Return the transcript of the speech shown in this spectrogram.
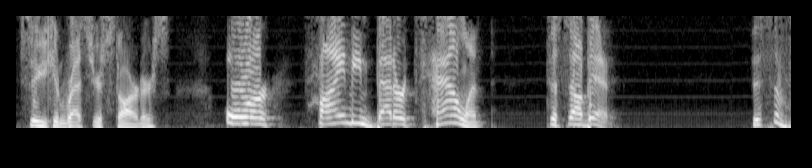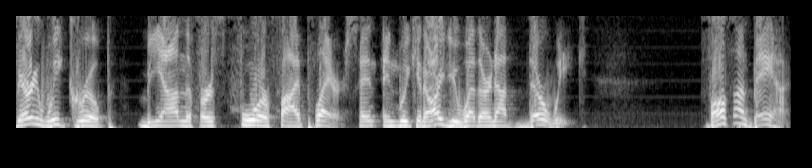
so you can rest your starters, or finding better talent to sub in. This is a very weak group beyond the first four or five players. And, and we can argue whether or not they're weak. Falls on Boeheim.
